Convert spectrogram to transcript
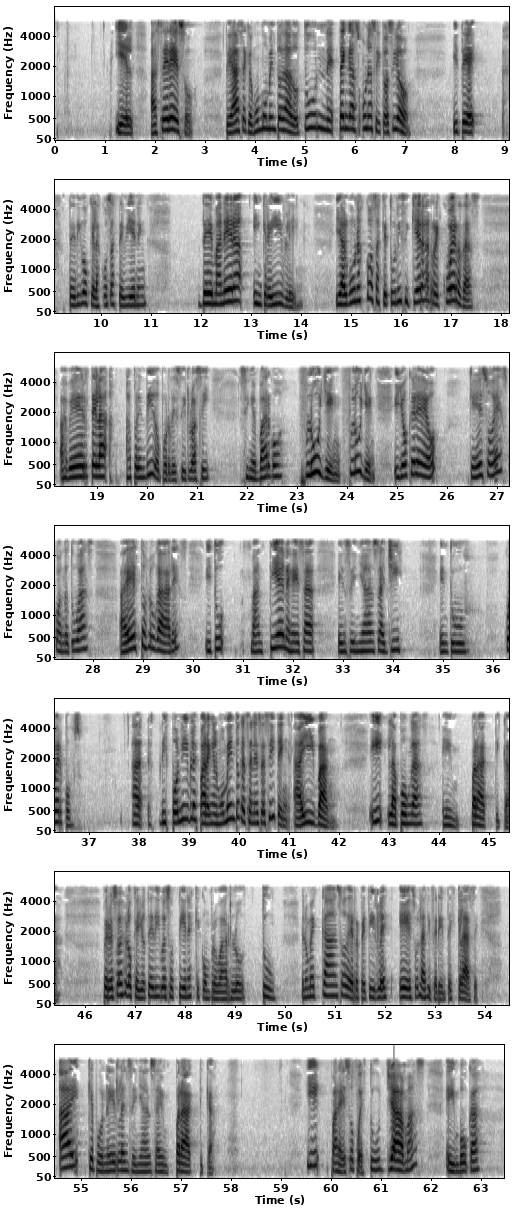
Y el hacer eso te hace que en un momento dado tú tengas una situación y te, te digo que las cosas te vienen de manera increíble. Y algunas cosas que tú ni siquiera recuerdas habértela aprendido, por decirlo así. Sin embargo, fluyen, fluyen. Y yo creo que eso es cuando tú vas a estos lugares y tú mantienes esa enseñanza allí en tus cuerpos, disponibles para en el momento que se necesiten, ahí van, y la pongas en práctica. Pero eso es lo que yo te digo, eso tienes que comprobarlo tú. Yo no me canso de repetirle eso en las diferentes clases. Hay que poner la enseñanza en práctica. Y para eso, pues tú llamas e invoca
